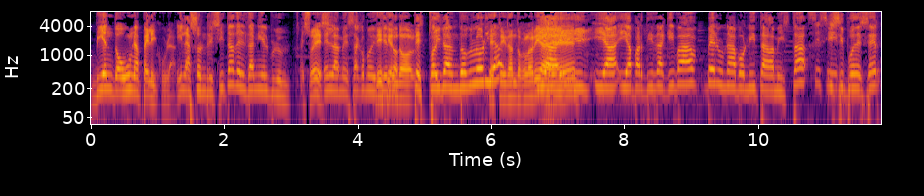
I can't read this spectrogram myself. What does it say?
viendo una película. Y la sonrisita del Daniel Brühl. Eso es. En la mesa, como diciendo, Diciendo, te estoy dando gloria. "Te estoy dando gloria, y, a, ¿eh?". y, y a, y a partir de aquí va a haber una bonita amistad. Sí, sí. Y si puede ser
